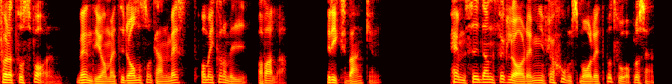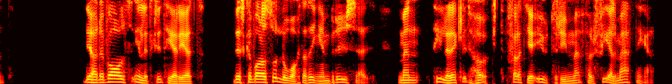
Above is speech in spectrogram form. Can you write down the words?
För att få svar vände jag mig till de som kan mest om ekonomi av alla. Riksbanken. Hemsidan förklarade inflationsmålet på 2 det hade valts enligt kriteriet “det ska vara så lågt att ingen bryr sig, men tillräckligt högt för att ge utrymme för felmätningar”.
